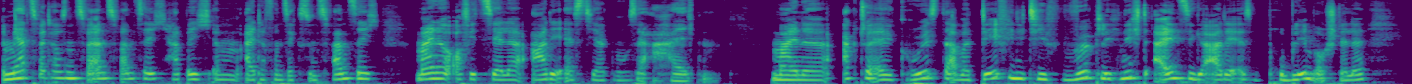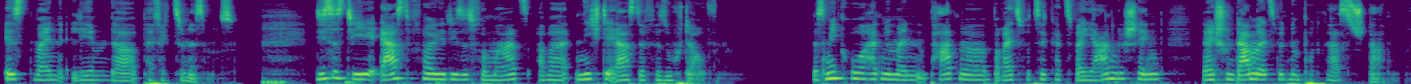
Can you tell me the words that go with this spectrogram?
Im März 2022 habe ich im Alter von 26 meine offizielle ADS-Diagnose erhalten. Meine aktuell größte, aber definitiv wirklich nicht einzige ADS-Problembaustelle ist mein lebender Perfektionismus. Dies ist die erste Folge dieses Formats, aber nicht der erste Versuch der Aufnahme. Das Mikro hat mir mein Partner bereits vor circa zwei Jahren geschenkt, da ich schon damals mit einem Podcast starten wollte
